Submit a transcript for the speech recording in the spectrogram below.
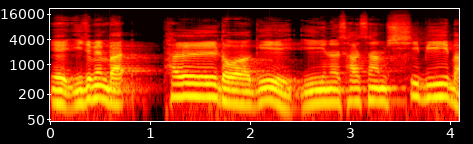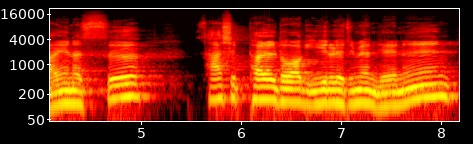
예, 2점에 8 더하기 2는 4, 3, 12 마이너스 48 더하기 2를 해주면 얘는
